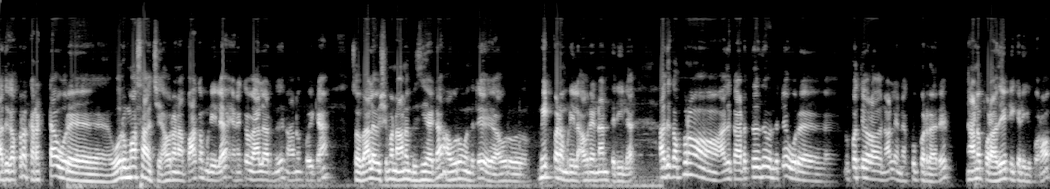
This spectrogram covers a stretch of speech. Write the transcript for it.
அதுக்கப்புறம் கரெக்டாக ஒரு ஒரு மாதம் ஆச்சு. அவரை நான் பார்க்க முடியல. எனக்கும் வேலை இருந்தது. நானும் போயிட்டேன். ஸோ வேலை விஷயமா நானும் பிஸி ஆகிட்டேன் அவரும் வந்துட்டு அவர் மீட் பண்ண முடியல. அவர் என்னன்னு தெரியல. அதுக்கப்புறம் அதுக்கு அடுத்தது வந்துட்டு ஒரு முப்பத்தி ஓராவது நாள் என்னை கூப்பிடுறாரு. நானும் போகிறோம் அதே டீ கடைக்கு போகிறோம்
